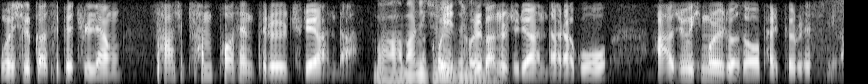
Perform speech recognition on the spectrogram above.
온실가스 배출량 43%를 줄여야 한다. 와, 많이 그러니까 거의 줄여야 되네요. 절반을 줄여야 한다라고 아주 힘을 줘서 발표를 했습니다.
